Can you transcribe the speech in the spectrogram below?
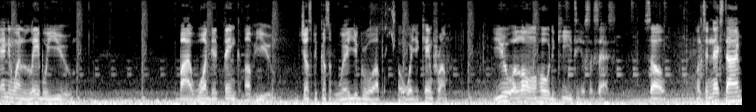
anyone label you by what they think of you just because of where you grew up or where you came from. You alone hold the key to your success. So, until next time,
